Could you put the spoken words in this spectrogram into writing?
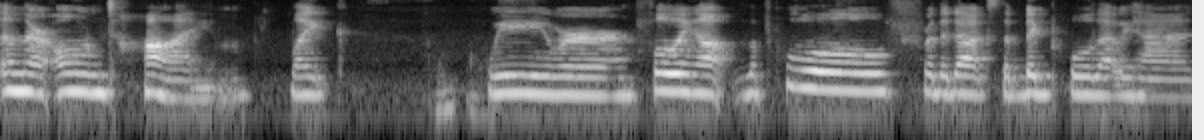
in their own time. Like we were filling up the pool for the ducks, the big pool that we had,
